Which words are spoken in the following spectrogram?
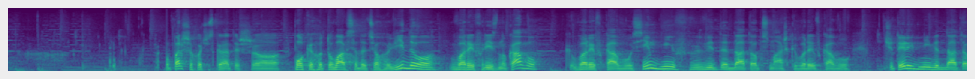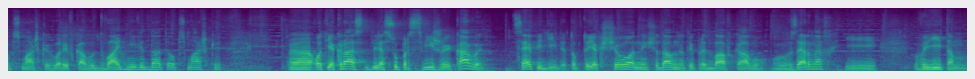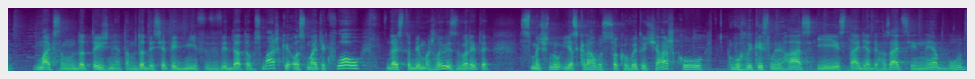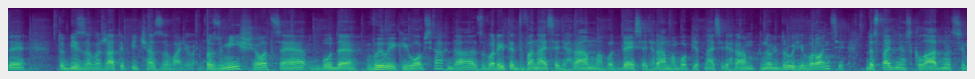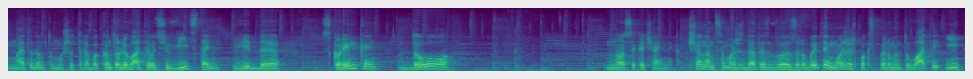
По-перше, хочу сказати, що поки готувався до цього відео, варив різну каву. Варив каву 7 днів від дати обсмажки, варив каву 4 дні від дати обсмажки, варив каву 2 дні від дати обсмажки. Е, От якраз для суперсвіжої кави це підійде. Тобто, якщо нещодавно ти придбав каву в зернах і в її там максимум до тижня, там, до 10 днів від дати обсмажки, Osmatic Flow дасть тобі можливість зварити смачну яскраву соковиту чашку. Вуглекислий газ і стадія дегазації не буде тобі заважати під час заварювання. Розумій, що це буде великий обсяг, да, зварити 12 грам або 10 грам або 15 грам в 0,2 воронці достатньо складно цим методом, тому що треба контролювати оцю відстань від е, скоринки до носика чайника. Що нам це може дати зробити? Можеш поекспериментувати і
